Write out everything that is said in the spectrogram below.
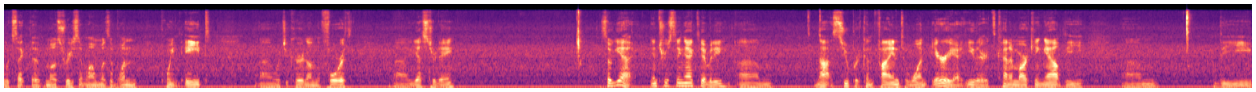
looks like the most recent one was a 1.8, uh, which occurred on the 4th uh, yesterday. So yeah, interesting activity. Um, not super confined to one area either. It's kind of marking out the um, the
